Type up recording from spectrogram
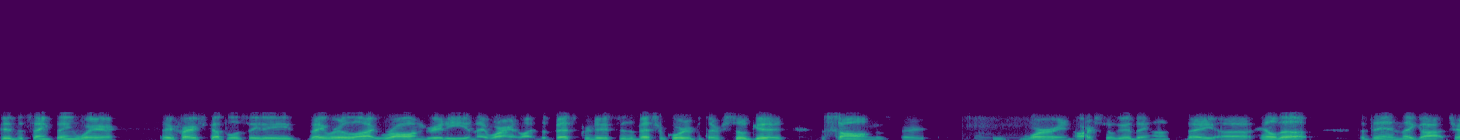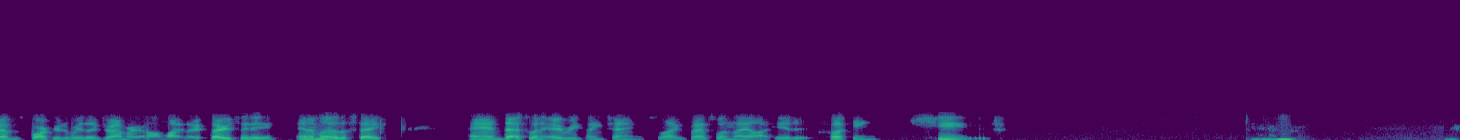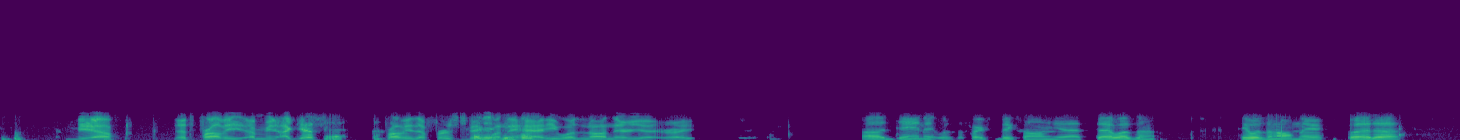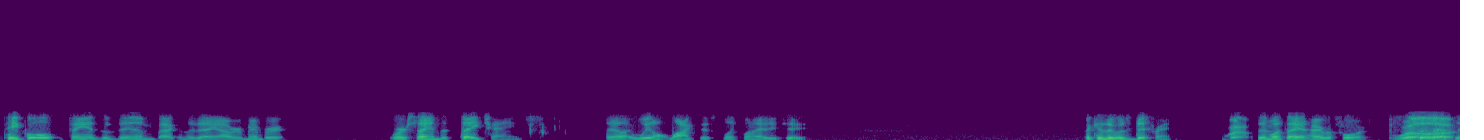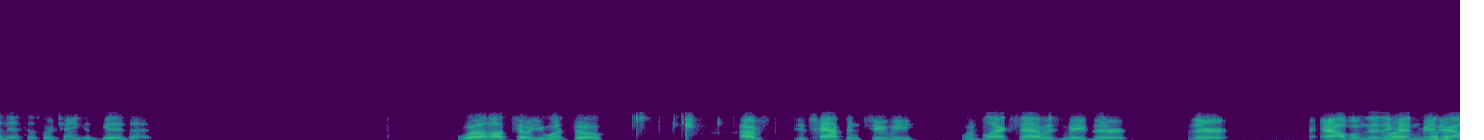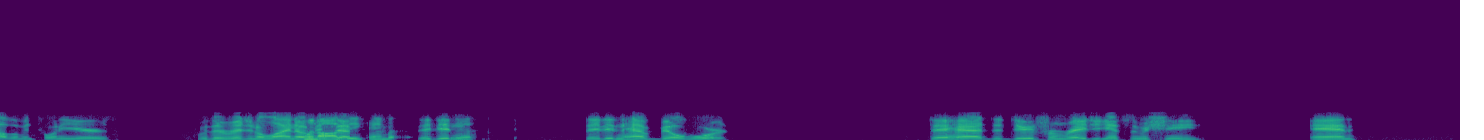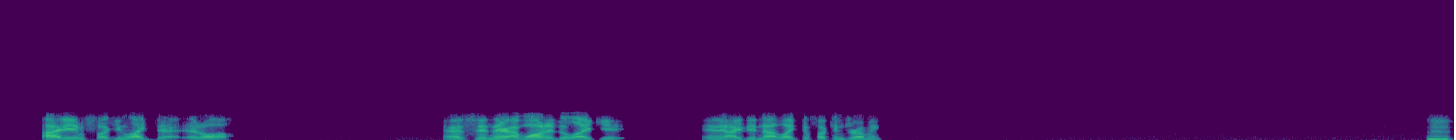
did the same thing where their first couple of CDs they were like raw and gritty, and they weren't like the best produced or the best recorded, but they were still good. The songs are were and are still good. They they uh held up. But then they got Travis Barker to be their drummer on like their third CD, Enema of the State, and that's when everything changed. Like that's when they like hit it fucking huge. Yeah. That's probably. I mean, I guess probably the first big one people- they had. He wasn't on there yet, right? Uh, Dammit was the first big song. Yeah, that wasn't. He wasn't on there, but uh, people, fans of them back in the day, I remember, were saying that they changed. They're like, we don't like this Blink 182 because it was different Well, than what they had heard before. well, so uh, that's an instance where change is good. Though. well. I'll tell you what though. I've it's happened to me when Black Sabbath made their their album that they Uh, hadn't made an uh-huh. album in 20 years with the original lineup. when Ozzy came back, they didn't yeah, they didn't have Bill Ward. They had the dude from Rage Against the Machine. And I didn't fucking like that at all. I was sitting there, I wanted to like it, and I did not like the fucking drumming. Mm.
